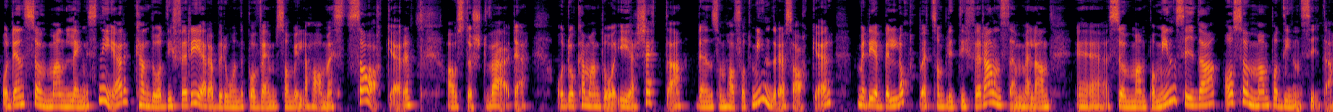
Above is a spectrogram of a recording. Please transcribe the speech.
Och den summan längst ner kan då differera beroende på vem som vill ha mest saker av störst värde. Och då kan man då ersätta den som har fått mindre saker med det beloppet som blir differensen mellan eh, summan på min sida och summan på din sida.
